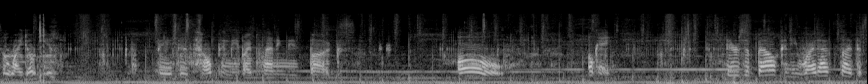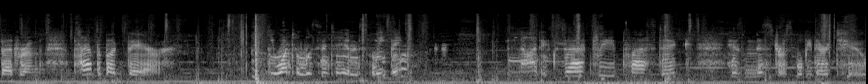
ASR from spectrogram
So why don't you? Faith is helping me by planting these bugs. Oh. Okay. There's a balcony right outside the bedroom. Plant the bug there. You want to listen to him sleeping? Not exactly plastic. His mistress will be there too.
